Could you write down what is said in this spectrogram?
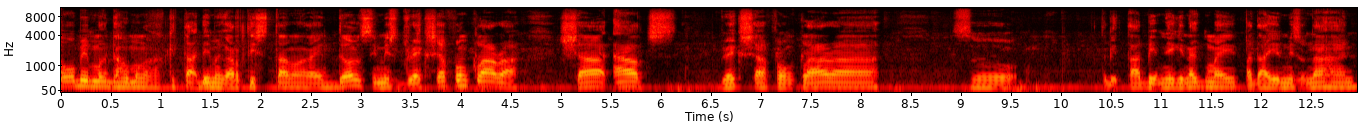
Wa may magdaho mga kakita di mga artista mga ka-idol. Si Miss Drexia from Clara. Shout outs Drexia from Clara. So, tabi-tabi niya ginagmay. Padayon mis unahan.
